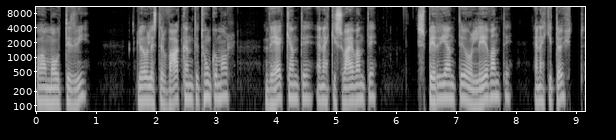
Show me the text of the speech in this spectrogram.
og á mótið því. Er vakandi tungumál, vekjandi en ekki svæfandi, spyrjandi og lifandi en ekki dögt.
